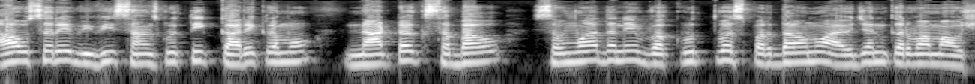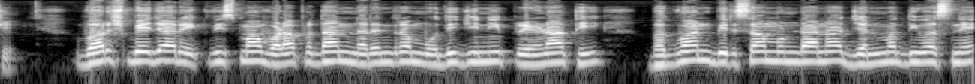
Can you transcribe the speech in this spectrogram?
આ અવસરે વિવિધ સાંસ્કૃતિક કાર્યક્રમો, નાટક, સભાઓ, સંવાદ અને વક્તૃત્વ સ્પર્ધાઓનું આયોજન કરવામાં આવશે. વર્ષ બે હજાર એકવીસમાં વડાપ્રધાન નરેન્દ્ર મોદીજીની પ્રેરણાથી ભગવાન બિરસા મુંડાના જન્મદિવસને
